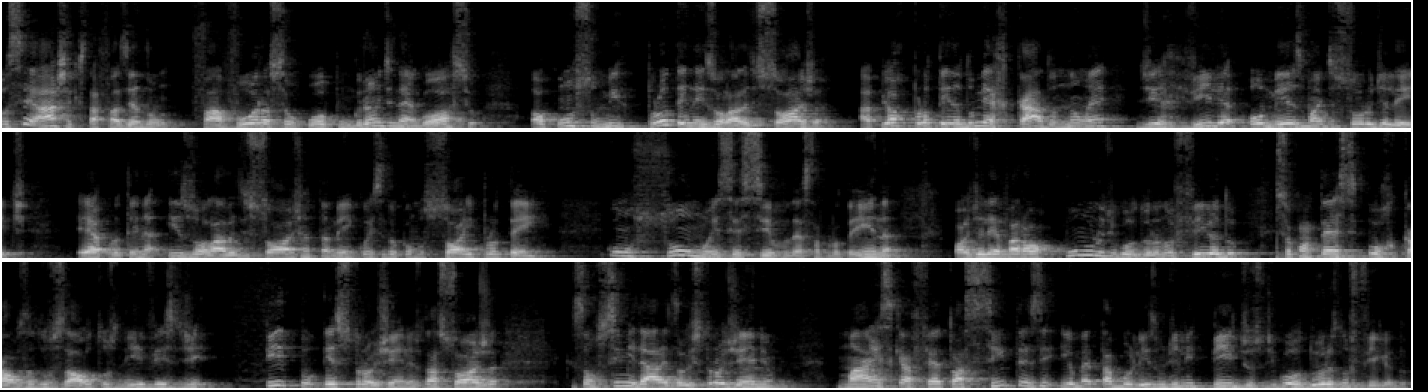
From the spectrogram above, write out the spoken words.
Você acha que está fazendo um favor ao seu corpo, um grande negócio, ao consumir proteína isolada de soja? A pior proteína do mercado não é de ervilha ou mesmo a de soro de leite. É a proteína isolada de soja, também conhecida como soy protein. O consumo excessivo dessa proteína pode levar ao acúmulo de gordura no fígado. Isso acontece por causa dos altos níveis de fitoestrogênios da soja, que são similares ao estrogênio, mas que afetam a síntese e o metabolismo de lipídios, de gorduras no fígado.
